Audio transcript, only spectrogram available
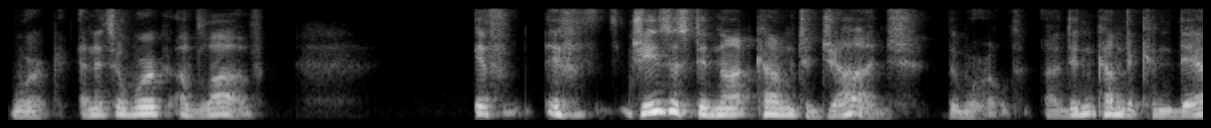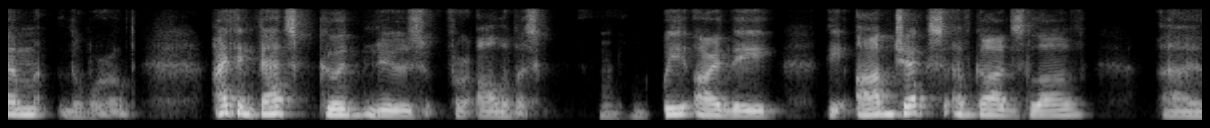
work, and it's a work of love. If if Jesus did not come to judge the world, uh, didn't come to condemn the world, I think that's good news for all of us. Mm-hmm. We are the the objects of God's love. Uh,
